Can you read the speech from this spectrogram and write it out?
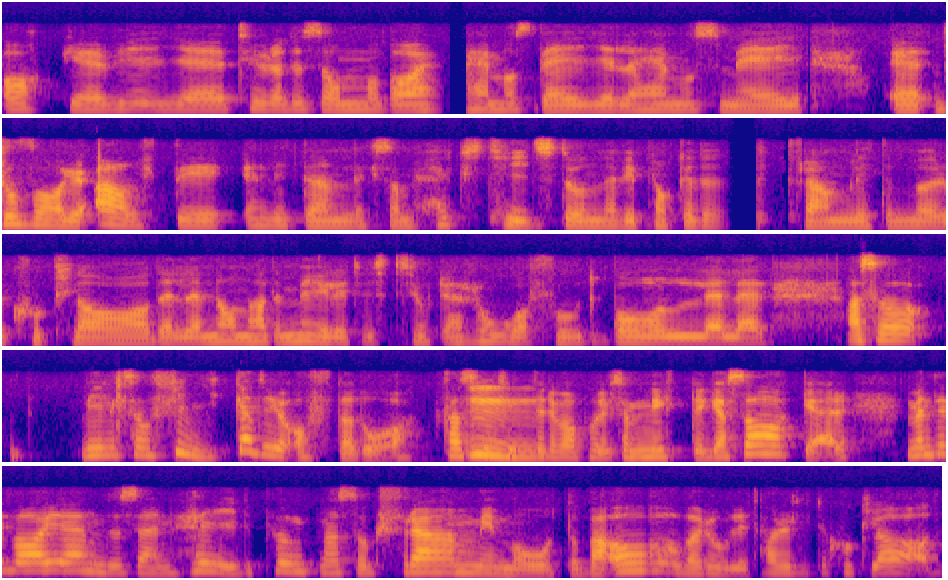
och vi eh, turades om att vara hemma hos dig eller hemma hos mig. Eh, då var det alltid en liten liksom, högtidsstund när vi plockade fram lite mörk choklad eller någon hade möjligtvis gjort en råfodboll eller alltså vi liksom fikade ju ofta då, fast vi mm. tyckte det var på liksom nyttiga saker. Men det var ju ändå så en höjdpunkt man såg fram emot och bara åh vad roligt, har du lite choklad?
